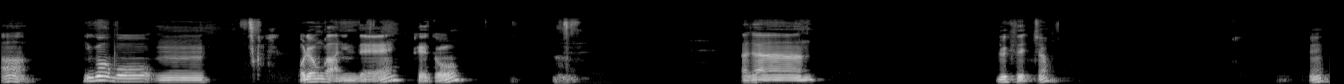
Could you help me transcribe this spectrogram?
아, 이거 뭐, 음, 어려운 거 아닌데, 그래도. 음. 짜잔. 이렇게 됐죠? 이렇게.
